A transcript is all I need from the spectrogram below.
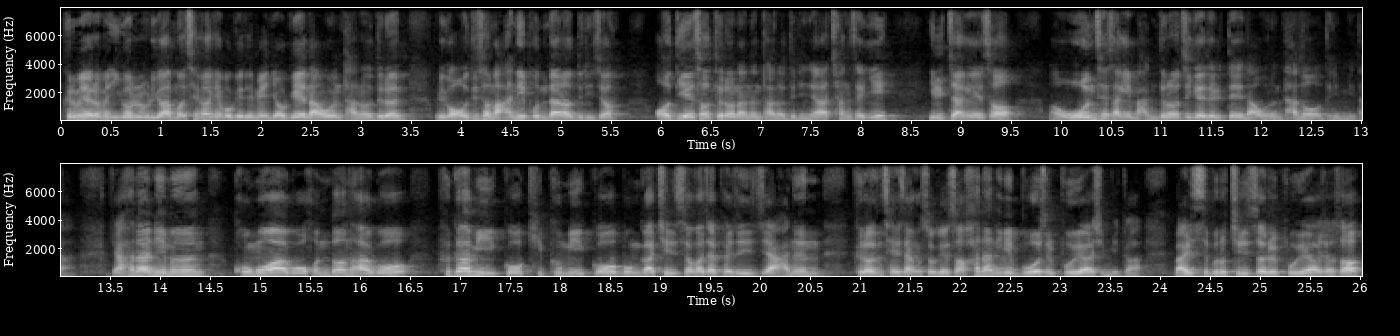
그러면 여러분 이거를 우리가 한번 생각해 보게 되면 여기에 나온 단어들은 우리가 어디서 많이 본 단어들이죠. 어디에서 드러나는 단어들이냐? 창세기 1장에서 온 세상이 만들어지게 될 때 나오는 단어들입니다. 그러니까 하나님은 공허하고 혼돈하고 흑암이 있고 기품이 있고 뭔가 질서가 잡혀지지 않은 그런 세상 속에서 하나님이 무엇을 부여하십니까? 말씀으로 질서를 부여하셔서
